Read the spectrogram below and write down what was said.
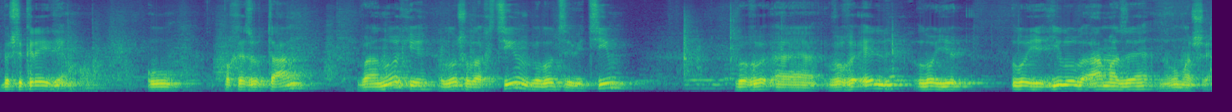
бешекрейгем у пахазутан ванохи лошалахтим велоцевитим вгаэль лое илула амазе наум машем.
